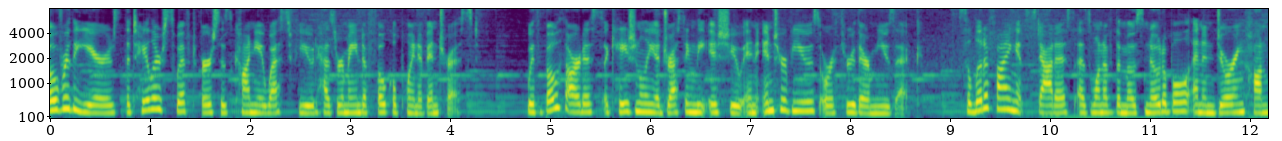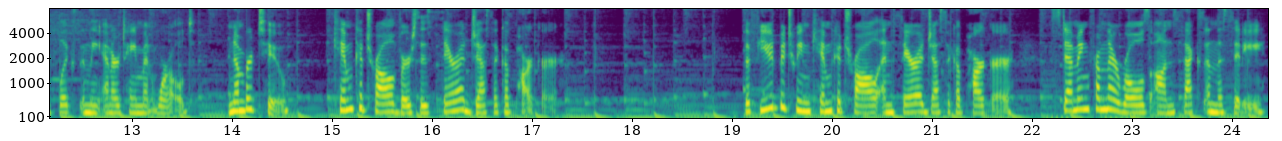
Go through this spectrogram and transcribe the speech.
Over the years, the Taylor Swift versus Kanye West feud has remained a focal point of interest, with both artists occasionally addressing the issue in interviews or through their music, solidifying its status as one of the most notable and enduring conflicts in the entertainment world. Number 2. Kim Cattrall versus Sarah Jessica Parker. The feud between Kim Cattrall and Sarah Jessica Parker, stemming from their roles on Sex and the City,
